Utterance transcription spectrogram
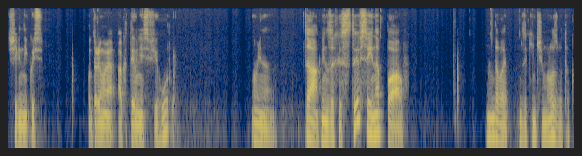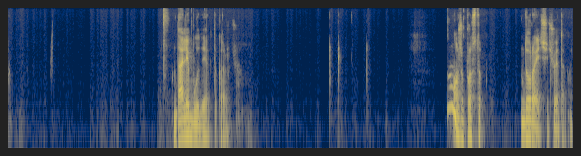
Ще він якось отримує активність фігур. Ну, мені не треба. Так, він захистився і напав. Ну, давай закінчимо розвиток. Далі буде, як то кажуть. Може, просто до речі, чого я так не.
